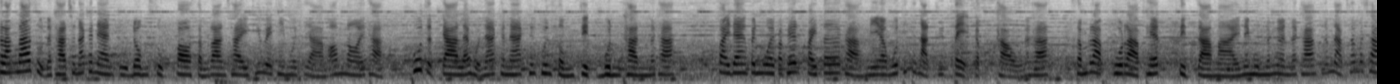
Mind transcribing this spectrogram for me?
ครั้งล่าสุดนะคะ ชนะคะแนนอุดมสุขปอสำราญชัยที่เวทีมวยสยามอ้อมน้อยค่ะ ผู้จัดการและหัวหน้าคณะคือคุณสมจิตบุญทันนะคะ ฝ่ายแดงเป็นมวยประเภทไฟเตอร์ค่ะ มีอาวุธที่ถนัดคือเตะกับเข่านะคะสำหรับกุหลาเพชรสิทธิ์จ่าหมายในมุมน้ำเงินนะคะ น้ำหนักช่างเมื่อเช้า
